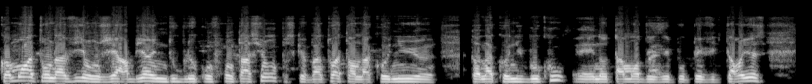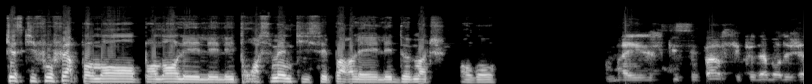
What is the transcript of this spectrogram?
comment à ton avis on gère bien une double confrontation? Parce que ben toi, t'en as connu, euh, t'en as connu beaucoup, et notamment des épopées victorieuses. Qu'est-ce qu'il faut faire pendant pendant les, les, les trois semaines qui séparent les, les deux matchs, en gros? Bah, Ce qui sépare, c'est que d'abord déjà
